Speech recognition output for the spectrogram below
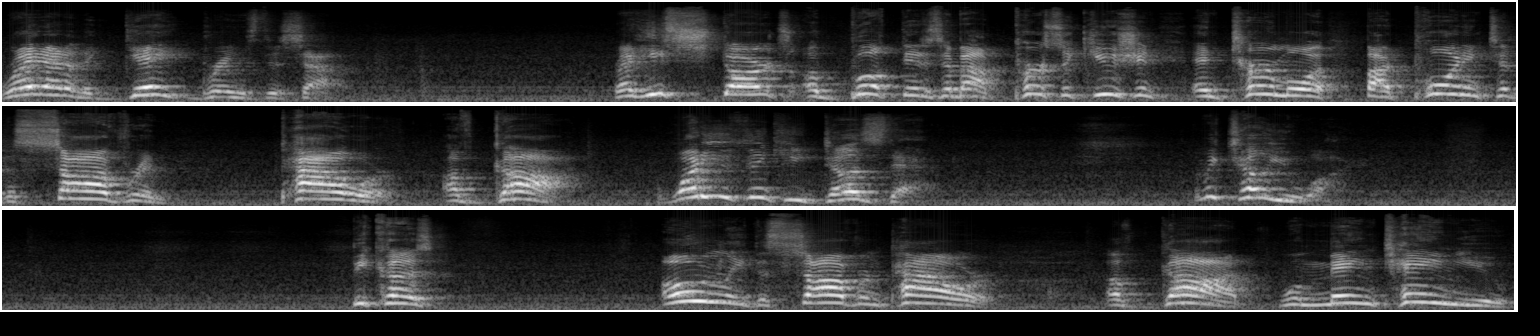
right out of the gate brings this out. Right? He starts a book that is about persecution and turmoil by pointing to the sovereign power of God. Why do you think he does that? Let me tell you why. Because only the sovereign power of God will maintain you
